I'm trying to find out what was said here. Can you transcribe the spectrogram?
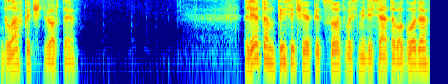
Главка 4. Летом 1580 года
